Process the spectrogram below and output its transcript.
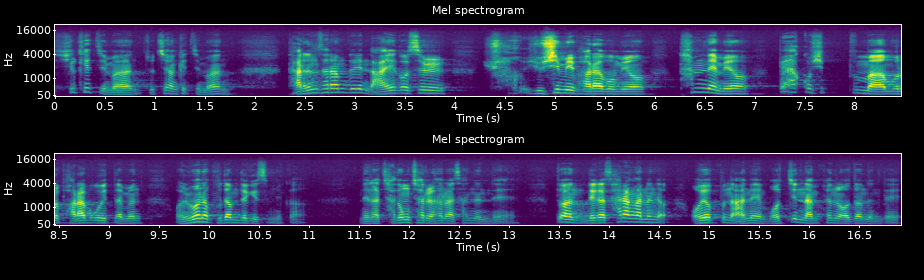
싫겠지만 좋지 않겠지만 다른 사람들이 나의 것을 유- 유심히 바라보며 탐내며 빼앗고 싶은 마음으로 바라보고 있다면 얼마나 부담되겠습니까? 내가 자동차를 하나 샀는데 또한 내가 사랑하는 어여쁜 아내, 멋진 남편을 얻었는데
